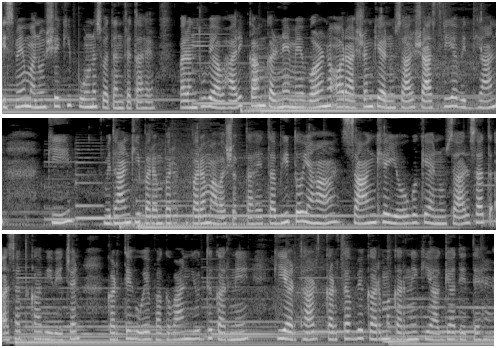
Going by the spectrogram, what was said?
इसमें मनुष्य की पूर्ण स्वतंत्रता है, परंतु व्यावहारिक काम करने में वर्ण और आश्रम के अनुसार शास्त्रीय विज्ञान की, विधान की परम्पर परम आवश्यकता है। तभी तो यहाँ सांख्य योग के अनुसार सत असत का विवेचन करते हुए भगवान युद्ध करने की अर्थात कर्तव्य कर्म करने की आज्ञा देते हैं।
